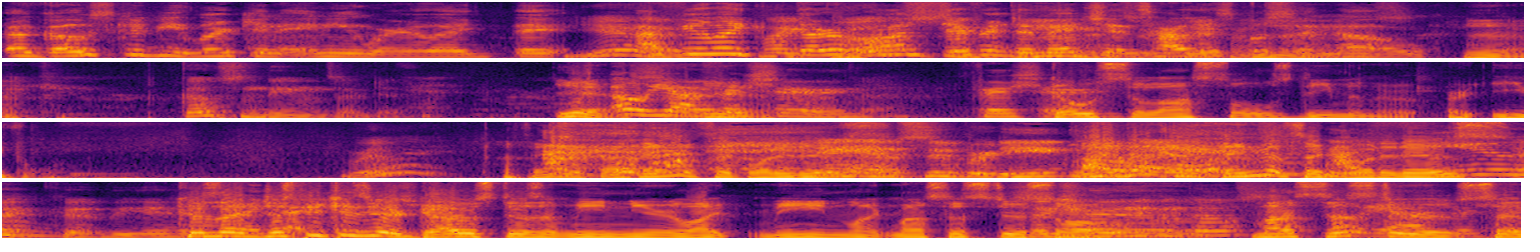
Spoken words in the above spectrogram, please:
a ghost could be lurking anywhere. Like, they, Yeah, I feel like, like they're on different dimensions. How are they different supposed to know? Yeah. Ghosts and demons are different. Yeah. Oh yeah, Yeah. for sure, Okay. for sure. Ghosts of Lost Souls, demon, are, or evil. Really? I think. It's, I think it's like what it is. Damn, super deep. I think. I think that's like what it is. that could be it. Because like Like just because you're a ghost doesn't mean you're like mean. Like my sister so saw. you believe in ghosts? My oh, sister for said sure.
